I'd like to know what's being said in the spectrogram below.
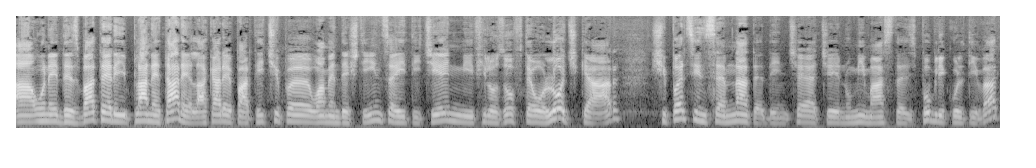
a unei dezbateri planetare la care participă oameni de știință, eticieni, filozofi, teologi chiar și părți însemnate din ceea ce numim astăzi public cultivat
